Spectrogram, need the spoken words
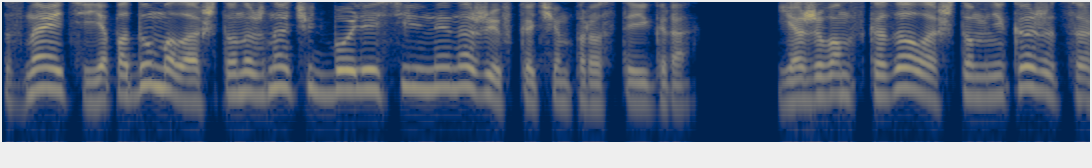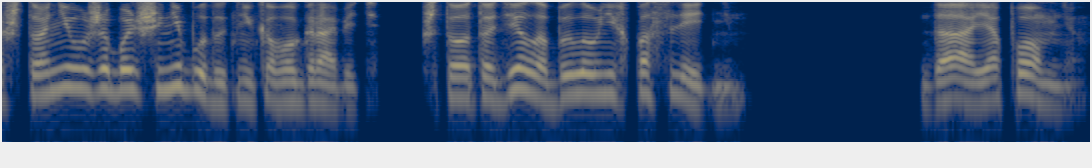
Знаете, я подумала, что нужна чуть более сильная наживка, чем просто игра. Я же вам сказала, что мне кажется, что они уже больше не будут никого грабить, что то дело было у них последним. Да, я помню.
